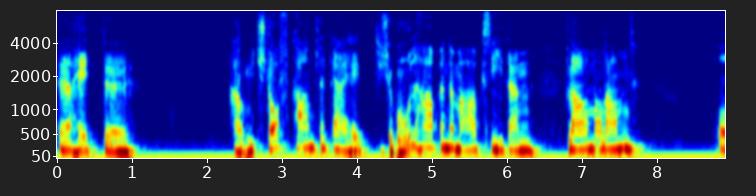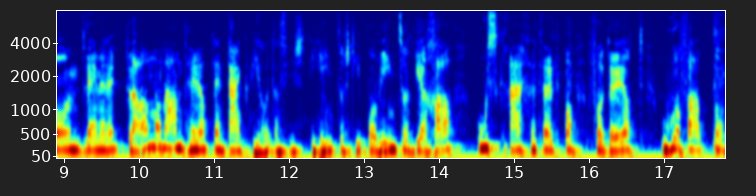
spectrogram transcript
Er hat äh, auch mit Stoff gehandelt. Er hat, ist ein wohlhabender Mann gewesen, in Glarnerland. Und wenn man Glarnerland hört, dann denkt man, ja, das ist die hinterste Provinz und wie kann ausgerechnet jemand von dort Urvater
